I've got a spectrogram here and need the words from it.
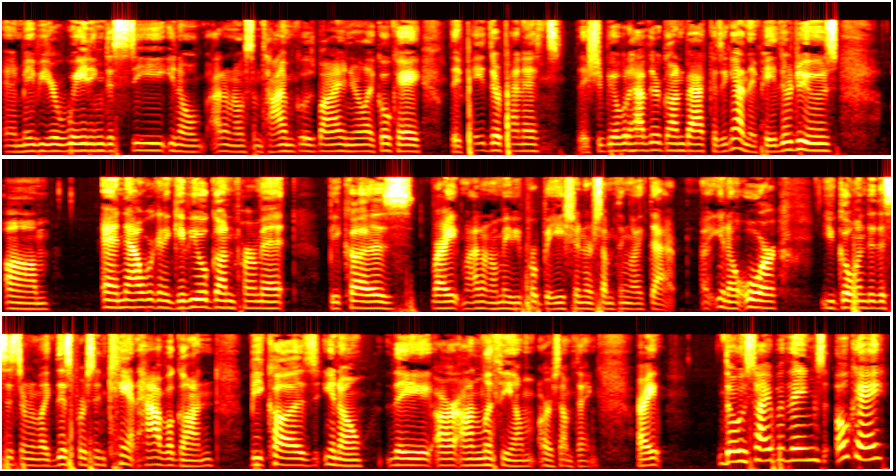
and maybe you're waiting to see, you know, I don't know, some time goes by and you're like, okay, they've paid their penance. They should be able to have their gun back because, again, they paid their dues. Um, and now we're going to give you a gun permit because, right, I don't know, maybe probation or something like that, uh, you know, or you go into the system and like this person can't have a gun because, you know, they are on lithium or something, right? Those type of things, okay,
